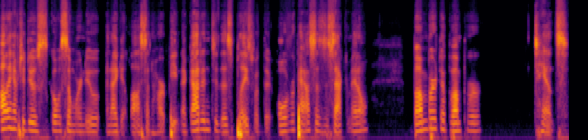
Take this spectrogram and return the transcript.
all I have to do is go somewhere new, and I get lost in a heartbeat. And I got into this place where the overpasses in Sacramento, bumper to bumper tents.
